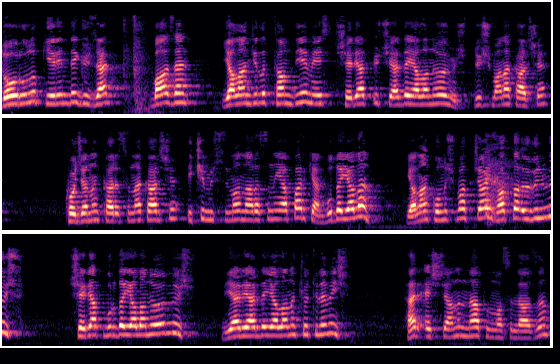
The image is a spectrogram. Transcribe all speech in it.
Doğruluk yerinde güzel. Bazen yalancılık tam diyemeyiz. Şeriat üç yerde yalanı övmüş. Düşmana karşı, kocanın karısına karşı, iki Müslüman arasını yaparken. Bu da yalan. Yalan konuşmak caiz. Hatta övülmüş. Şeriat burada yalanı övmüş. Diğer yerde yalanı kötülemiş. Her eşyanın ne yapılması lazım?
